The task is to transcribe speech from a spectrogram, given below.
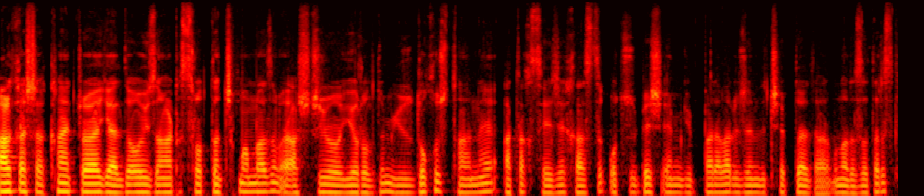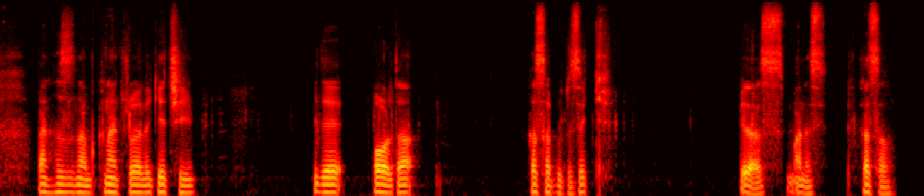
Arkadaşlar Knight Royale geldi. O yüzden artık slottan çıkmam lazım. Ve aşırı yor- yoruldum. 109 tane atak SC kastık. 35M gibi para var. Üzerinde çöpler de var. Bunları da satarız. Ben hızlıdan Knight Royale'e geçeyim. Bir de orada kasabilirsek biraz manes kasalım.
